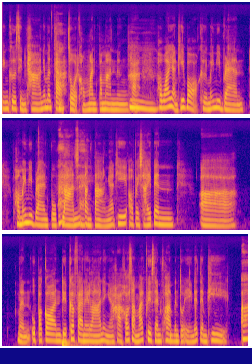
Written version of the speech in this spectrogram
ริง ๆ คือสินค้าเนี่ยมันตอบค่ะโจทย์ของมันประมาณหนึ่งค่ะอืมเพราะว่าอย่างที่บอกคือไม่มีแบรนด์พอไม่มีแบรนด์ปุ๊บอ่าร้านใช่ต่าง ๆ เนี่ยที่เอาไปใช้เป็นอ่าเหมือนอุปกรณ์ดริปกาแฟในร้านอย่างเงี้ยค่ะเขาสามารถพรีเซนต์ความเป็นตัวเองได้เต็มที่อ่า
